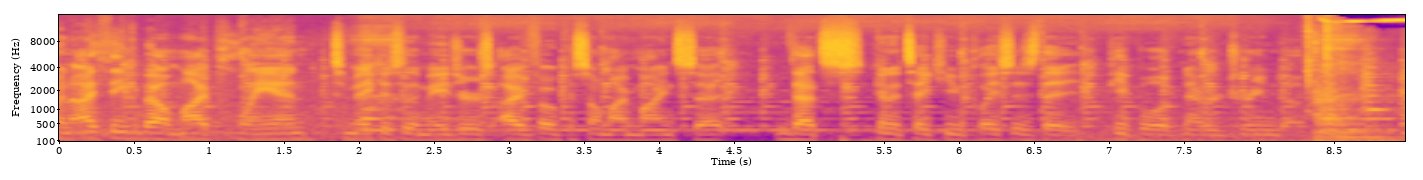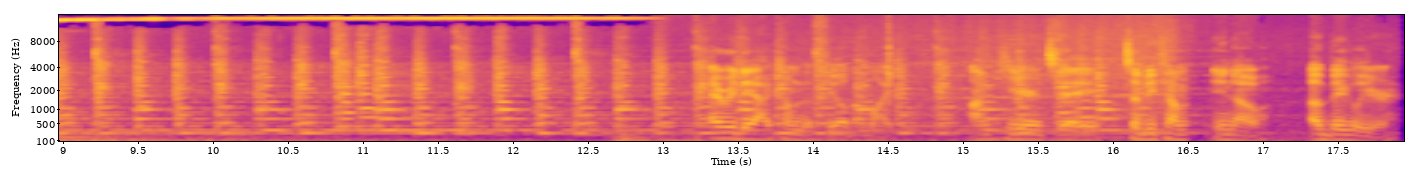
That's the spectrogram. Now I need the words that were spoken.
When I think about my plan to make it to the majors, I focus on my mindset. That's going to take you places that people have never dreamed of. Every day I come to the field, I'm like, I'm here today to become, you know, a big leaguer.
